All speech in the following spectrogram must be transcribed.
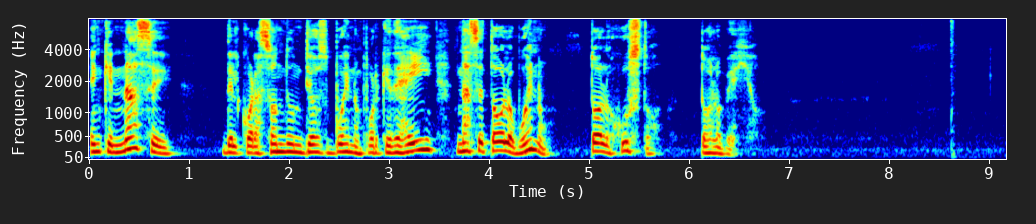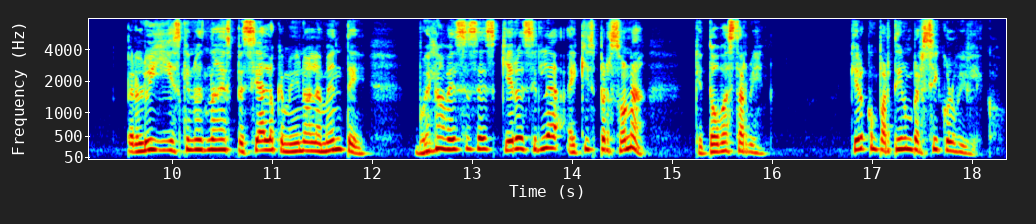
en que nace del corazón de un Dios bueno, porque de ahí nace todo lo bueno, todo lo justo, todo lo bello. Pero Luigi, es que no es nada especial lo que me vino a la mente. Bueno, a veces es, quiero decirle a X persona que todo va a estar bien. Quiero compartir un versículo bíblico.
